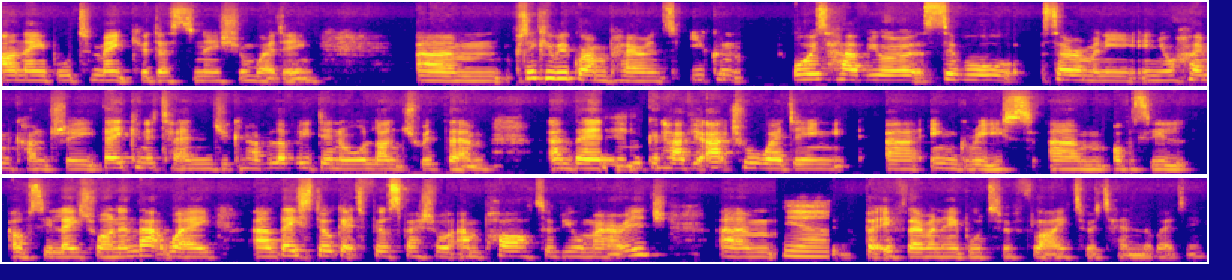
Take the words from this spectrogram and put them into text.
unable to make your destination wedding, um, particularly with grandparents, you can always have your civil ceremony in your home country. They can attend, you can have a lovely dinner or lunch with them, and then you can have your actual wedding uh, in Greece, um, obviously, obviously later on. And that way, uh, they still get to feel special and part of your marriage. Um, yeah. But if they're unable to fly to attend the wedding.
